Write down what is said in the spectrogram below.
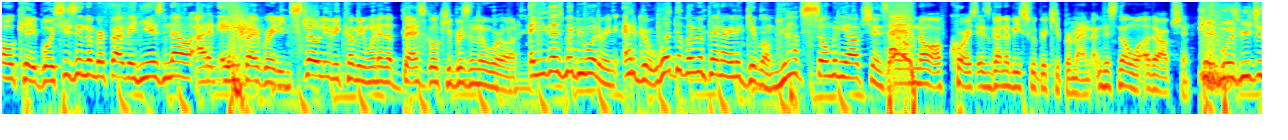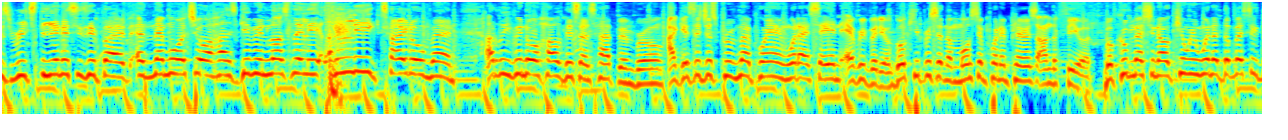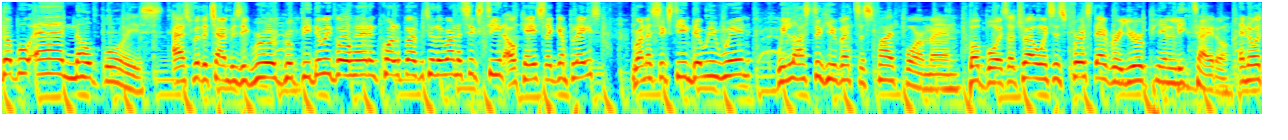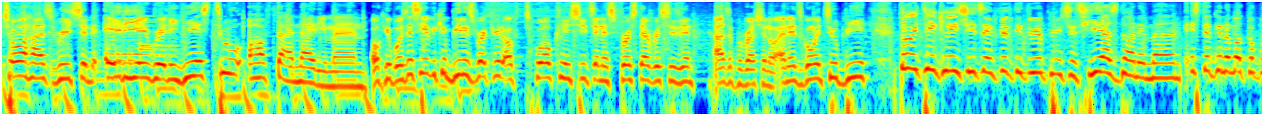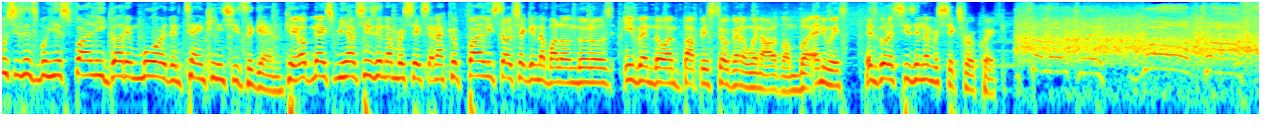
Okay, boys, season number 5, and he is now at an 85 rating, slowly becoming one of the best goalkeepers in the world. And you guys may be wondering, Edgar, what development plan are you gonna give him? You have so many options. And no, of course, it's gonna be Sweeper Keeper, man. There's no other option. Okay, boys, we just reached the end of season 5, and Memo Ochoa has given Los Lille a league title, man. I don't even know how this has happened, bro. I guess it just proved my point and what I say in every video. Goalkeepers are the most important players on the field. But Coupe National, can we win a domestic double? And no, boys. As for the Champions League, we were Group D. Did we go ahead and qualify for to the round of 16? Okay, second place. Run of 16, did we win? We lost to Juventus 5-4, man. But boys, Ochoa wins his first ever European League title. And Ochoa has reached an 88 rating. He is two off that 90, man. Okay, boys, let's see if he can beat his record of 12 clean sheets in his first ever season as a professional. And it's going to be 13 clean sheets and 53 appearances. He has done it, man. It's taken him a couple seasons, but he has finally gotten more than 10 clean sheets again. Okay, up next, we have season number 6, and I can finally start checking the Ballon d'Ors, even though Mbappe is still going to win all of them. But anyways, let's go to season number 6 real quick.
